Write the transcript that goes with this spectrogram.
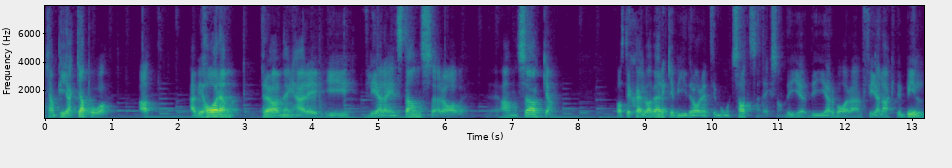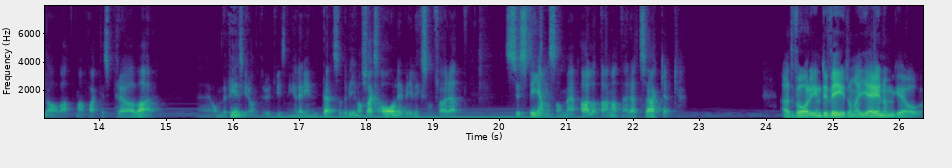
kan peka på att ja, vi har en prövning här i, i flera instanser av eh, ansökan. Fast i själva verket bidrar det till motsatsen. Liksom. Det, ger, det ger bara en felaktig bild av att man faktiskt prövar eh, om det finns grund för utvisning eller inte. Så det blir någon slags alibi liksom, för ett system som är allt annat än rättssäkert att vad individerna genomgår,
